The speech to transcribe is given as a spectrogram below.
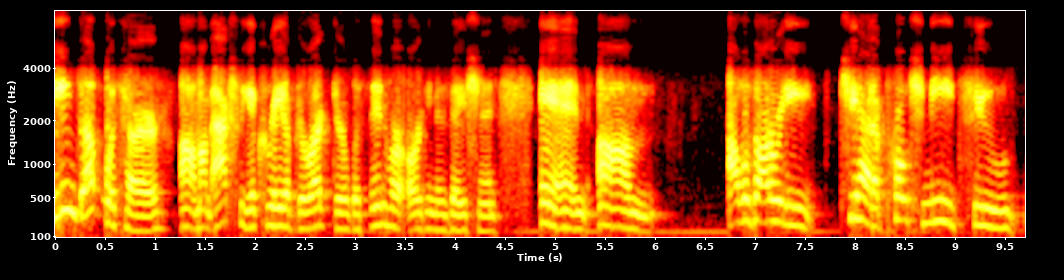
teamed up with her. Um, I'm actually a creative director within her organization, and um, I was already she had approached me to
